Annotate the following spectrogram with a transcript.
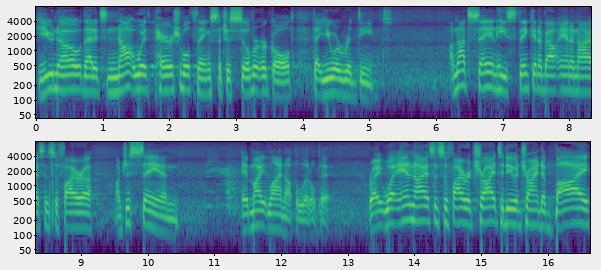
You know that it's not with perishable things such as silver or gold that you are redeemed. I'm not saying he's thinking about Ananias and Sapphira. I'm just saying it might line up a little bit. Right? What Ananias and Sapphira tried to do in trying to buy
